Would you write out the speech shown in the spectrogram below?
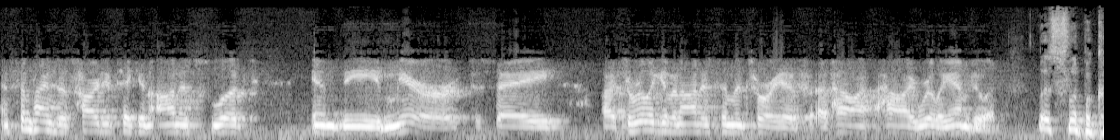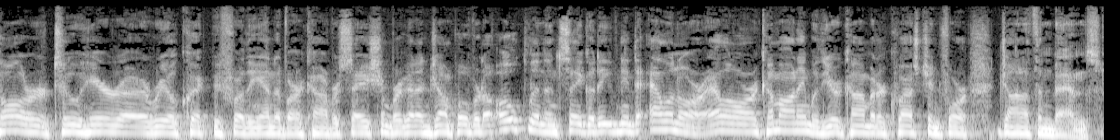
and sometimes it's hard to take an honest look in the mirror to say, uh, to really give an honest inventory of, of how, I, how I really am doing. Let's flip a caller or two here uh, real quick before the end of our conversation. We're going to jump over to Oakland and say good evening to Eleanor. Eleanor, come on in with your comment or question for Jonathan Benz.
